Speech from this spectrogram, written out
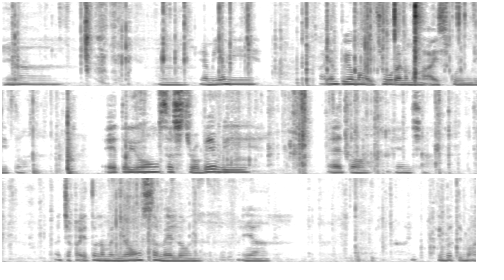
Ayan. Mm, yummy, yummy. Ayan po yung mga itsura ng mga ice cream dito. Ito yung sa strawberry. Ito. Ayan siya. At saka ito naman yung sa melon. Ayan. Iba't ibang.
